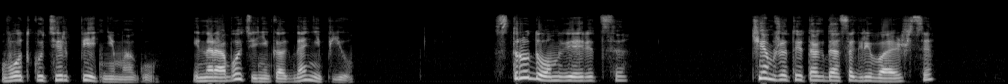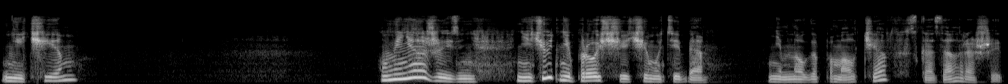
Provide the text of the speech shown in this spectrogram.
водку терпеть не могу и на работе никогда не пью. С трудом верится. Чем же ты тогда согреваешься? Ничем. У меня жизнь ничуть не проще, чем у тебя. Немного помолчав, сказал Рашид.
